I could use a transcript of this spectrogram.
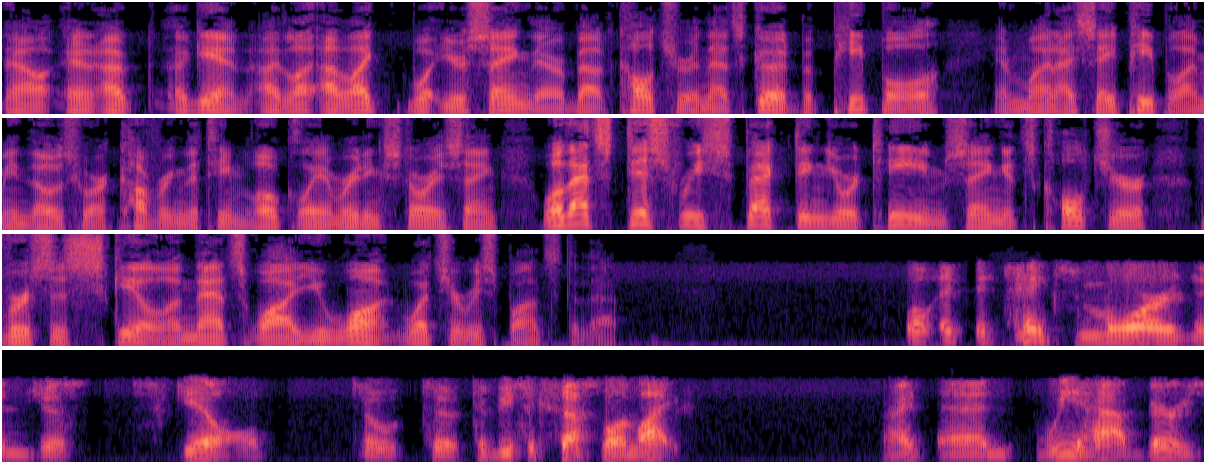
now, and I, again, I, li- I like what you're saying there about culture, and that's good. But people, and when I say people, I mean those who are covering the team locally and reading stories saying, well, that's disrespecting your team, saying it's culture versus skill, and that's why you won. What's your response to that? Well, it, it takes more than just skill to, to, to be successful in life, right? And we have very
